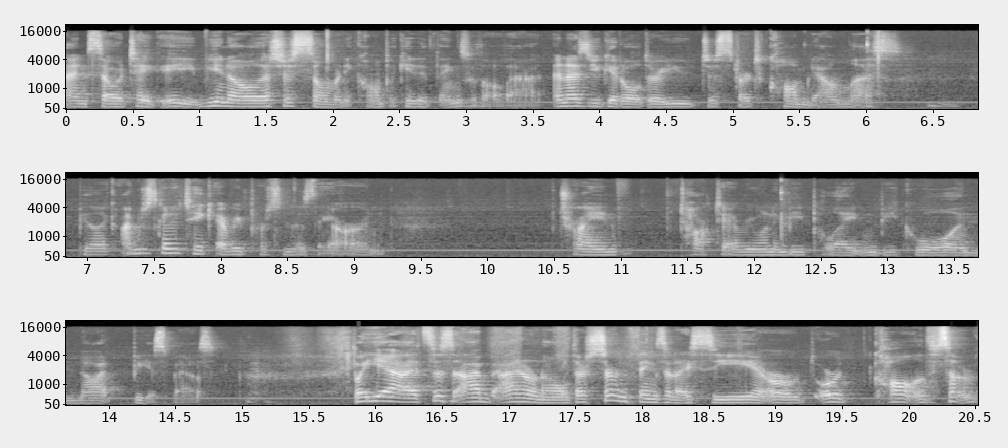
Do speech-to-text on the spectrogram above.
And so it take you know there's just so many complicated things with all that. And as you get older, you just start to calm down less. Mm-hmm. Be like, I'm just going to take every person as they are and try and talk to everyone and be polite and be cool and not be a spaz. Yeah but yeah, it's just I, I don't know. There's certain things that I see or or call some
